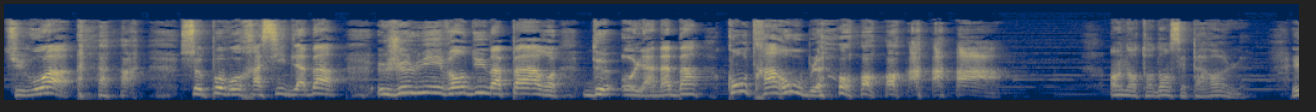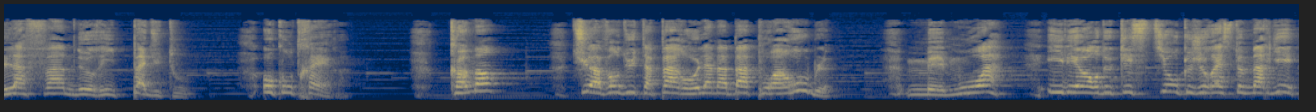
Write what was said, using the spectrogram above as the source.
Tu vois, ce pauvre chassid là-bas, je lui ai vendu ma part de Olamaba contre un rouble. en entendant ces paroles, la femme ne rit pas du tout. Au contraire. Comment? Tu as vendu ta part au Olamaba pour un rouble? Mais moi, il est hors de question que je reste marié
